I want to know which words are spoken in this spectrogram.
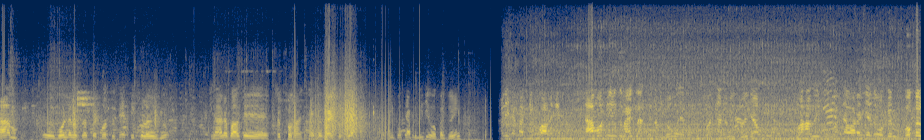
આ ગોલ્ડન પ્રખ્યાત વસ્તુ છે તીખું લઈ ગયું. નાનો ભાવ છે એકસો સાઠ. એકસો સાઠ રૂપિયા. એ પછી આપણે બીજી વખત જોઈ. ચાલીસ ટકા તીખું આવે છે. આ મોટી રીતે હાઈ ક્લાસ છે. તમે જોવો એક વચ્ચે તમે જોઈ જાઓ. મહાવીર મરચા વાળા છે. જોવો કેમ વોકલ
